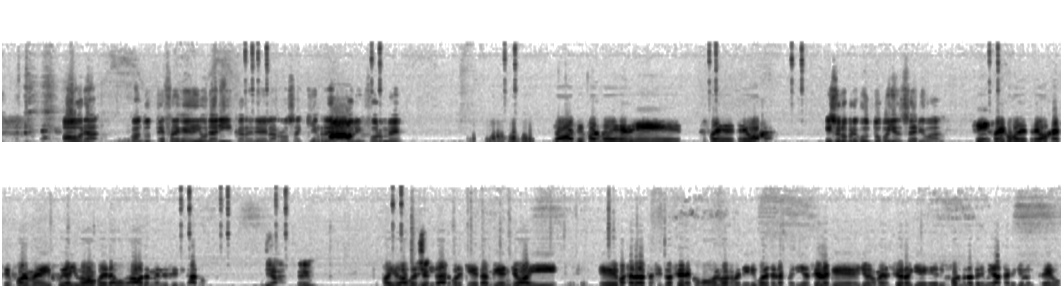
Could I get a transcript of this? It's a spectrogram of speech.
Ahora, cuando usted fue que dio Narica, René de la Rosa, ¿quién redactó el informe? No, ese informe de- fue de tres hojas. Y se lo pregunto muy en serio, ¿ah? Sí, fue como de tres hojas ese informe y fui ayudado por el abogado también del sindicato. Ya, ¿eh? Fue ayudado por el Ya. sindicato porque también yo ahí eh, pasaron estas situaciones, como vuelvo a repetir, y por eso es la experiencia en la que yo menciono, que el informe no termina hasta que yo lo entrego.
